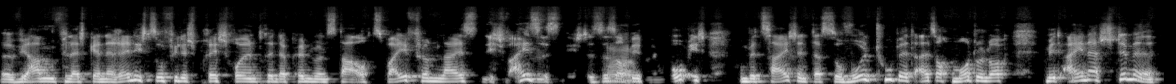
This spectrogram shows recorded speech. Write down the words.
wir haben vielleicht generell nicht so viele Sprechrollen drin, da können wir uns da auch zwei Firmen leisten. Ich weiß es nicht. Es ist ja. auf jeden Fall komisch und bezeichnend, dass sowohl Tubet als auch Motolog mit einer Stimme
